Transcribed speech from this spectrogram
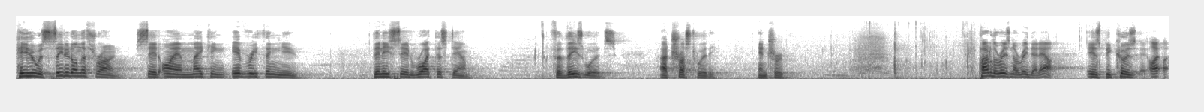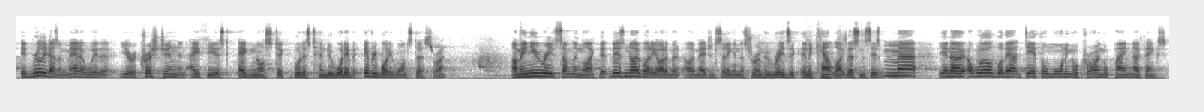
He who was seated on the throne said, I am making everything new. Then he said, Write this down, for these words are trustworthy and true. Part of the reason I read that out is because I, it really doesn't matter whether you're a Christian, an atheist, agnostic, Buddhist, Hindu, whatever. Everybody wants this, right? I mean, you read something like that. There's nobody, I imagine, sitting in this room who reads an account like this and says, you know, a world without death or mourning or crying or pain. No thanks.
